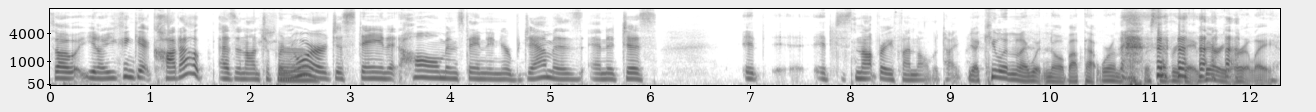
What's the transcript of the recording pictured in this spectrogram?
So, you know, you can get caught up as an entrepreneur just staying at home and staying in your pajamas, and it just, it, it's not very fun all the time. Yeah, Keelan and I wouldn't know about that. We're in the office every day, very early.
